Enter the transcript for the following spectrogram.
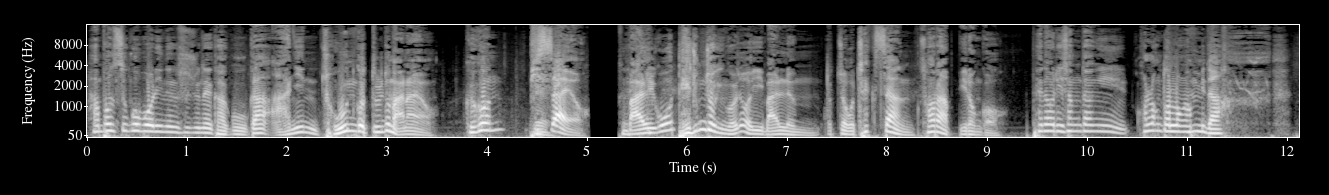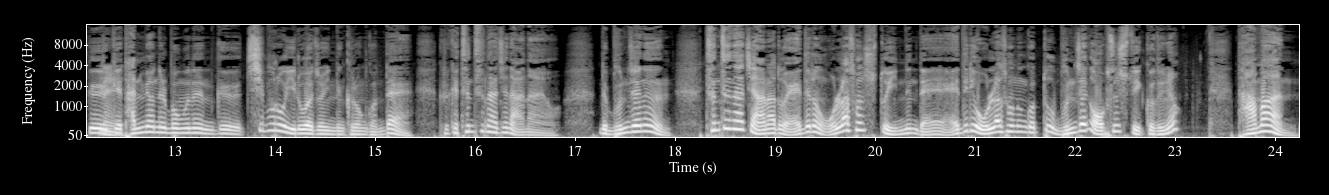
한번 쓰고 버리는 수준의 가구가 아닌 좋은 것들도 많아요. 그건 비싸요. 말고 대중적인 거죠. 이 말름 어쩌고 책상, 서랍 이런 거. 패널이 상당히 헐렁덜렁합니다. 그 네. 이렇게 단면을 보면은 그 칩으로 이루어져 있는 그런 건데 그렇게 튼튼하진 않아요. 근데 문제는 튼튼하지 않아도 애들은 올라설 수도 있는데 애들이 올라서는 것도 문제가 없을 수도 있거든요. 다만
